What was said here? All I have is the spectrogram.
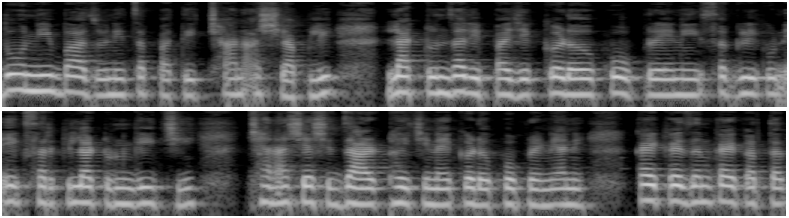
दोन्ही बाजूनी चपाती छान अशी आपली लाटून झाली पाहिजे. कडं कोपऱ्यानी सगळीकडून एकसारखी लाटून घ्यायची. छान अशी अशी जाड ठेवायची नाही कडं कोपऱ्याने आणि काही काही जण काय करतात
